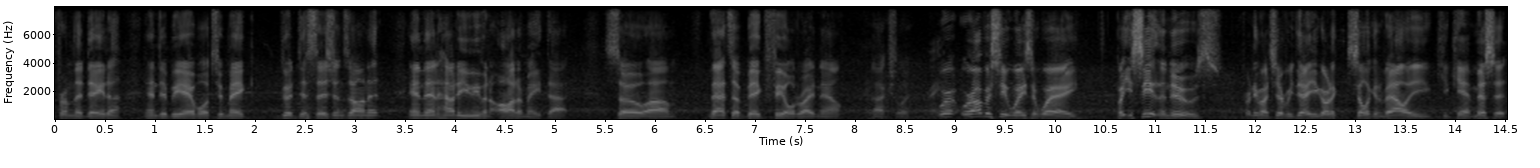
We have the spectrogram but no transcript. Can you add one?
from the data and to be able to make good decisions on it, and then how do you even automate that? So um, that's a big field right now, actually. Right. We're, we're obviously ways away, but you see it in the news pretty much every day. You go to Silicon Valley, you, you can't miss it.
